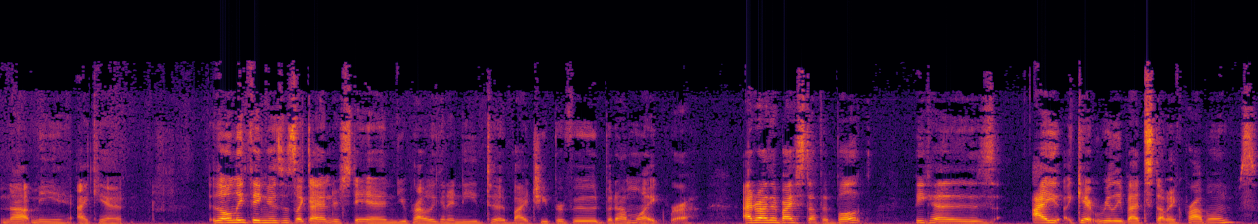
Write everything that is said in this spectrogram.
Not me. I can't. The only thing is, is like I understand you're probably gonna need to buy cheaper food, but I'm like, bruh, I'd rather buy stuff in bulk because I get really bad stomach problems,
